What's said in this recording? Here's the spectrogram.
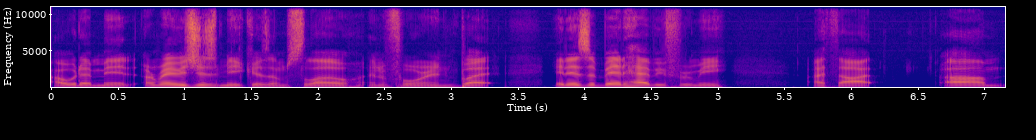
I would admit, or maybe it's just me because I'm slow and foreign, but it is a bit heavy for me. I thought. Um,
